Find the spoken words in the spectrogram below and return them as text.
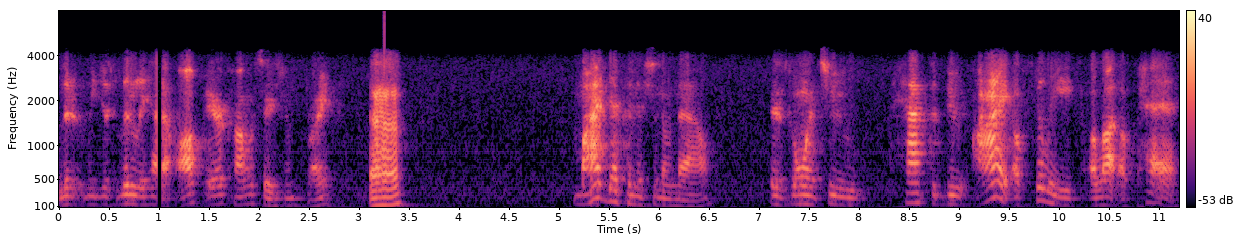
Lit- We just literally had an off-air conversation, right? Uh huh. My definition of now is going to have to do. I affiliate a lot of past,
